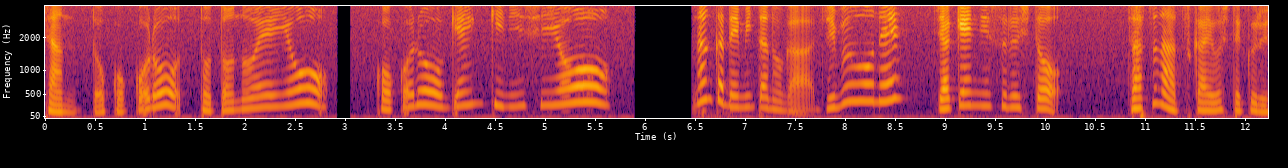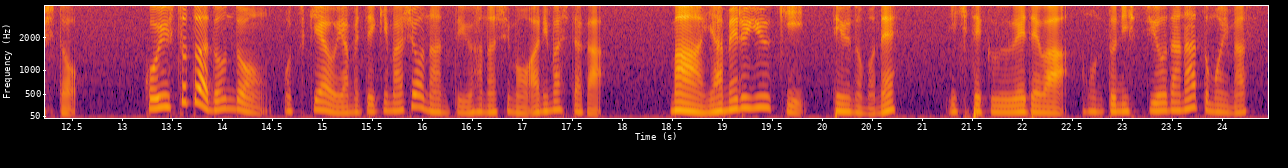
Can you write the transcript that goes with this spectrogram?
ちゃんと心を整えよう。心を元気にしよう。なんかで見たのが自分をね邪険にする人雑な扱いをしてくる人。こういう人とはどんどんお付き合いをやめていきましょうなんていう話もありましたが。まあやめる勇気っていうのもね生きていく上では本当に必要だなと思います。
